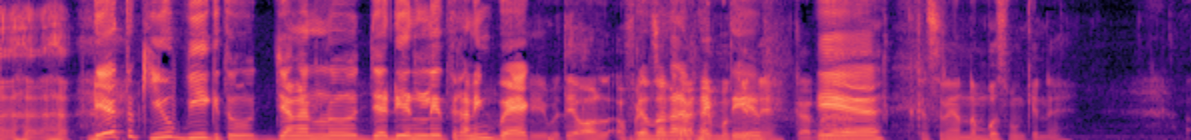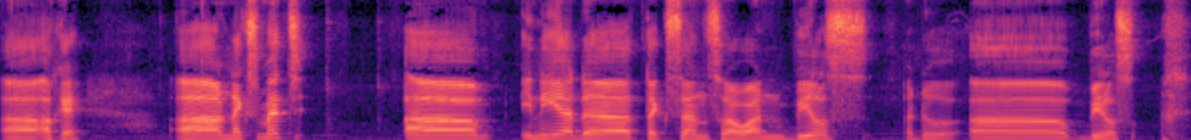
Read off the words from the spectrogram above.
dia tuh QB gitu jangan lu jadiin lead running back Iya, berarti all offensive line mungkin ya karena Iya. keseringan nembus mungkin ya. Eh, Oke, Eh, next match em, ini ada Texans lawan Bills. Aduh, eh, Bills,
